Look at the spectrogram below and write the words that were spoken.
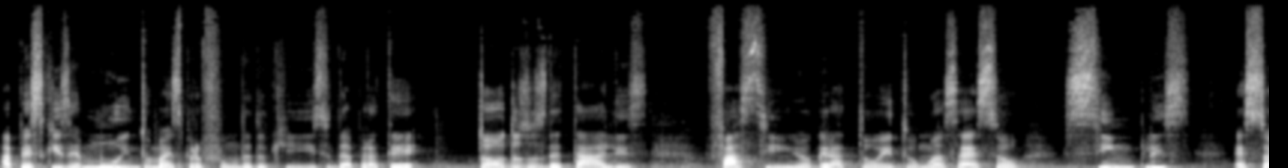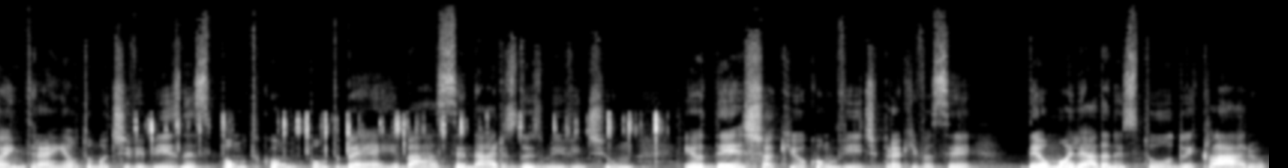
A pesquisa é muito mais profunda do que isso, dá para ter todos os detalhes, facinho, gratuito, um acesso simples. É só entrar em automotivebusiness.com.br barra cenários 2021. Eu deixo aqui o convite para que você dê uma olhada no estudo e, claro,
